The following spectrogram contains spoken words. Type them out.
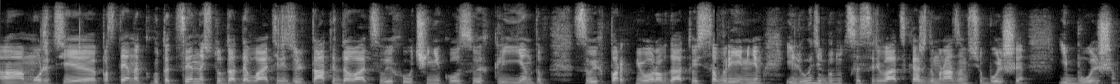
Э, можете постоянно какую-то ценность туда давать, результаты давать своих учеников, своих клиентов, своих партнеров, да, то есть со временем. И люди будут созреваться каждым разом все больше и больше.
